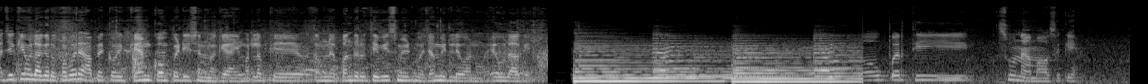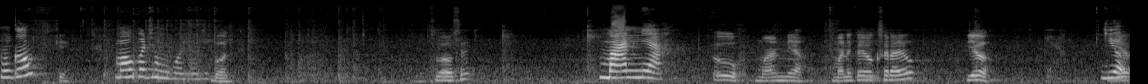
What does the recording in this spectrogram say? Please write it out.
આજે કેવું લાગે ખબર આપણે કોઈ ગેમ કોમ્પિટિશનમાં ગયા મતલબ કે તમને પંદરથી વીસ મિનિટમાં જમી જ લેવાનું એવું લાગે. ઉપરથી શું નામ આવશે કે? હું કહું? કે? મારા ઉપર હું બોલું છું. બોલ. શું આવશે? માન્યા. ઓહ માન્યા. મને કયો અક્ષર આવ્યો ય. ય.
